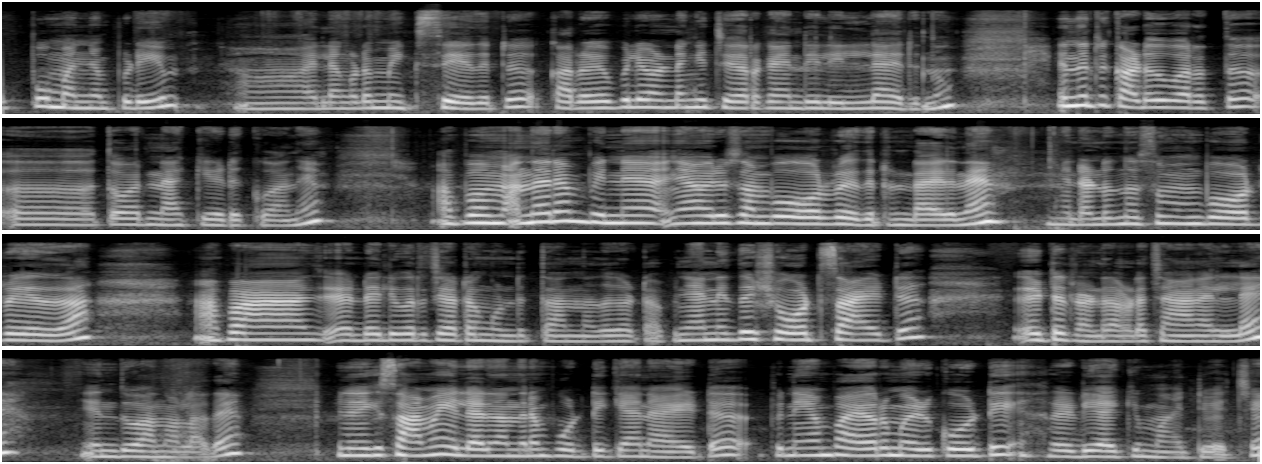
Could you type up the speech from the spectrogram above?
ഉപ്പും മഞ്ഞൾപ്പൊടിയും എല്ലാം കൂടെ മിക്സ് ചെയ്തിട്ട് കറിവേപ്പില ഉണ്ടെങ്കിൽ ചേർക്കാൻ എന്റെ ഇല്ലായിരുന്നു. എന്നിട്ട് കടുക് വറുത്ത് തോരനാക്കി എടുക്കുവാണേ. അപ്പം അന്നേരം പിന്നെ ഞാൻ ഒരു സംഭവം ഓർഡർ ചെയ്തിട്ടുണ്ടായിരുന്നേ. രണ്ട് മൂന്ന് ദിവസം മുമ്പ് ഓർഡർ ചെയ്തതാണ് അപ്പോൾ ആ ഡെലിവറി ചേട്ടൻ കൊണ്ടു തന്നത് കേട്ടോ. അപ്പോൾ ഞാനിത് ഷോർട്സ് ആയിട്ട് ഇട്ടിട്ടുണ്ട് നമ്മുടെ ചാനലിലെ എന്തുവാന്നുള്ളത്. പിന്നെ എനിക്ക് സമയമില്ലായിരുന്നു അന്നേരം പൊട്ടിക്കാനായിട്ട്. പിന്നെ ഞാൻ പയർ മെഴുക്കൂട്ടി റെഡിയാക്കി മാറ്റി വെച്ച്.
